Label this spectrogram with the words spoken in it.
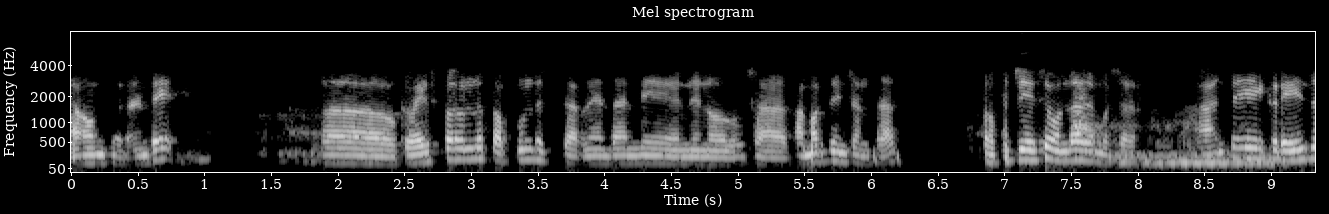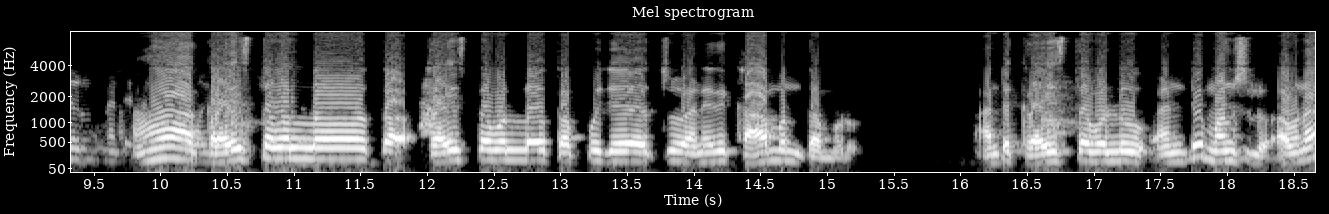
అవును సార్. అంటే ఆ, క్రైస్తవుల్లో తప్పు ఉండదు సార్. నేను దాన్ని నేను సమర్థించాను సార్. తప్పు చేసి ఉండాలేమో సార్. అంటే ఇక్కడ ఏం జరుగుతుందంటే క్రైస్తవుల్లో క్రైస్తవుల్లో తప్పు చేయొచ్చు అనేది కామన్ తమ్ముడు. అంటే క్రైస్తవులు అంటే మనుషులు అవునా?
